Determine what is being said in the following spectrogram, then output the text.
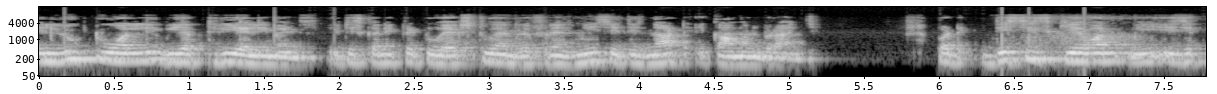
in loop two only we have three elements it is connected to X two and reference means it is not a common branch but this is k1 is a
